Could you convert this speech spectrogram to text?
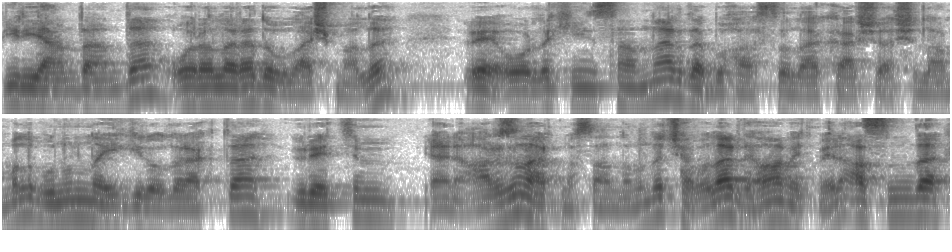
Bir yandan da oralara da ulaşmalı ve oradaki insanlar da bu hastalığa karşı aşılanmalı. Bununla ilgili olarak da üretim yani arzın artması anlamında çabalar devam etmeli. Aslında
